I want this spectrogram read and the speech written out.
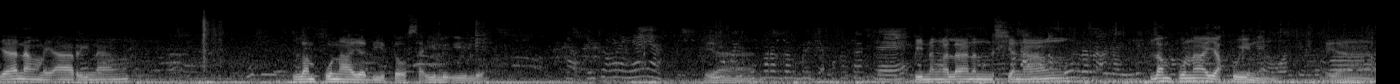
Yan ang may-ari ng Lampunaya dito sa Iloilo. Yan. Pinangalanan siya ng Lampunaya Queen. Ayan.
